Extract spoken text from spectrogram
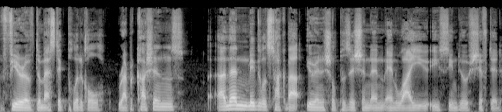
fear of domestic political repercussions? And then maybe let's talk about your initial position and, and why you, you seem to have shifted.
